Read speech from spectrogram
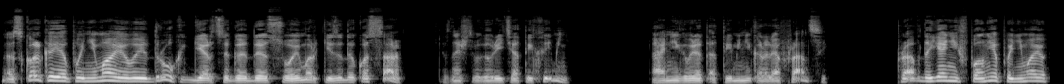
Насколько я понимаю, вы друг герцога де Со и маркиза де Коссар. Значит, вы говорите от их имени. Они говорят от имени короля Франции. Правда, я не вполне понимаю,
